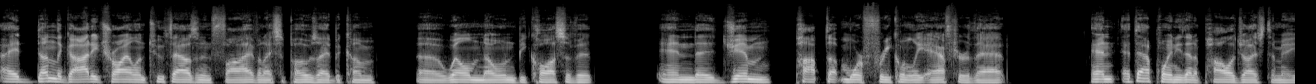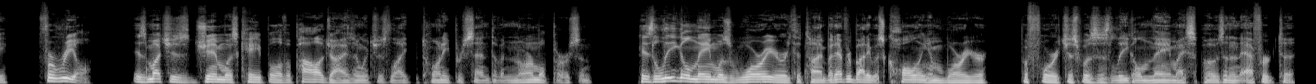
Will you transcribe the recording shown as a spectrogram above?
I had done the Gotti trial in 2005, and I suppose I had become uh, well known because of it. And Jim popped up more frequently after that. And at that point, he then apologized to me for real, as much as Jim was capable of apologizing, which is like 20% of a normal person. His legal name was Warrior at the time, but everybody was calling him Warrior before it just was his legal name, I suppose, in an effort to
